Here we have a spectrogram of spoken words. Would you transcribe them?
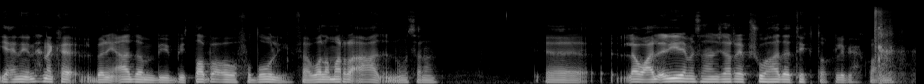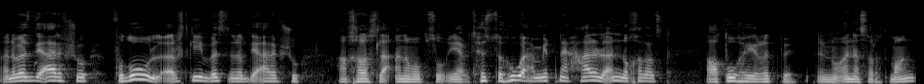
يعني نحن كالبني آدم بطبعه فضولي فولا مرة قعد إنه مثلا آه، لو على القليلة مثلا جرب شو هذا تيك توك اللي بيحكوا عنه. أنا بس بدي أعرف شو فضول عرفت كيف؟ بس إنه بدي أعرف شو آه خلص لا أنا مبسوط. يعني بتحسه هو عم يقنع حاله لأنه خلص أعطوه هي الرتبة إنه أنا صرت مانك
